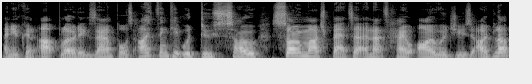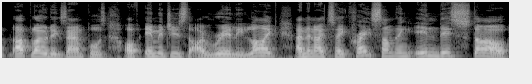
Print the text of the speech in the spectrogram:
and you can upload examples. I think it would do so, so much better, and that's how I would use it. I'd upload examples of images that I really like, and then I'd say, create something in this style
